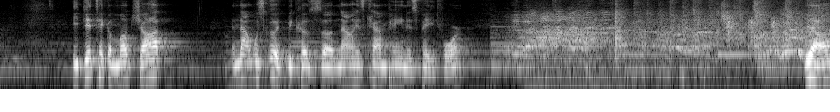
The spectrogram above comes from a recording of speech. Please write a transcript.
he did take a mug shot and that was good because uh, now his campaign is paid for. Yeah,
